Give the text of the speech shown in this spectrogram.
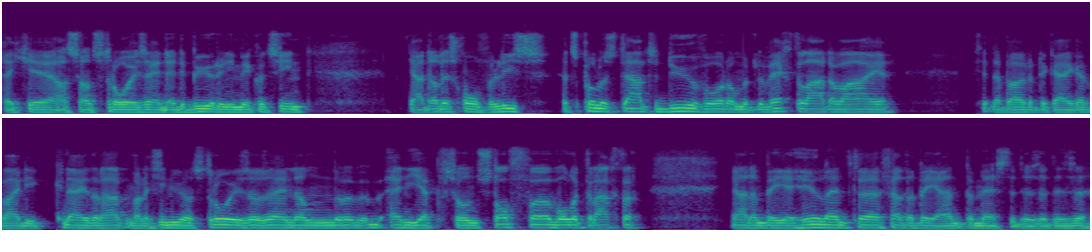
dat je als ze aan het strooien zijn, dat de buren niet meer kunt zien. Ja, dat is gewoon verlies. Het spul is daar te duur voor om het weg te laten waaien. Ik zit naar buiten te kijken waar die knijder had. Maar als je nu aan het strooien zou zijn dan, en je hebt zo'n stofwolk erachter. Ja, dan ben je heel eind uh, verder ben je aan het bemesten. Dus het is, uh,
